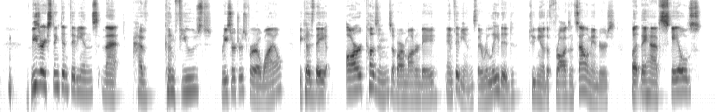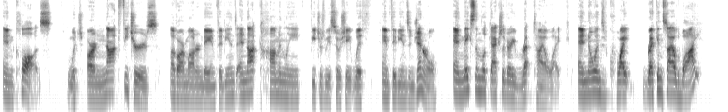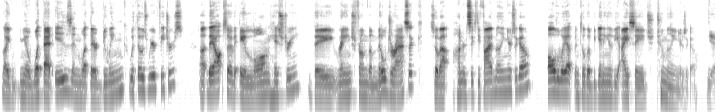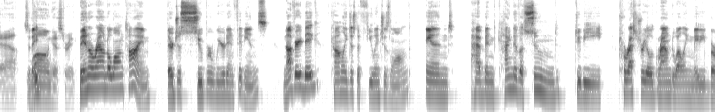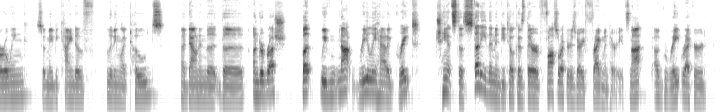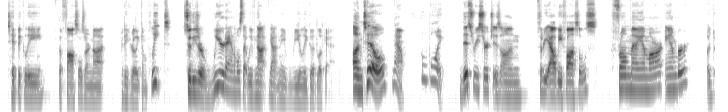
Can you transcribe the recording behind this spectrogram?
These are extinct amphibians that have confused researchers for a while because they are cousins of our modern day amphibians. They're related to you know the frogs and salamanders, but they have scales and claws, which are not features of our modern day amphibians and not commonly features we associate with amphibians in general, and makes them look actually very reptile like. And no one's quite reconciled why, like, you know, what that is and what they're doing with those weird features. Uh, they also have a long history. They range from the Middle Jurassic, so about 165 million years ago, all the way up until the beginning of the Ice Age, 2 million years ago. yeah. So they- long history. Been around a long time. They're just super weird amphibians. Not very big, commonly just a few inches long, and have been kind of assumed to be terrestrial ground dwelling, maybe burrowing, so maybe kind of living like toads uh, down in the, the underbrush. But we've not really had a great chance to study them in detail because their fossil record is very fragmentary. It's not a great record. Typically, the fossils are not particularly complete. So these are weird animals that we've not gotten a really good look at. Until now. Oh boy. This research is on three albi fossils from Myanmar, amber,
